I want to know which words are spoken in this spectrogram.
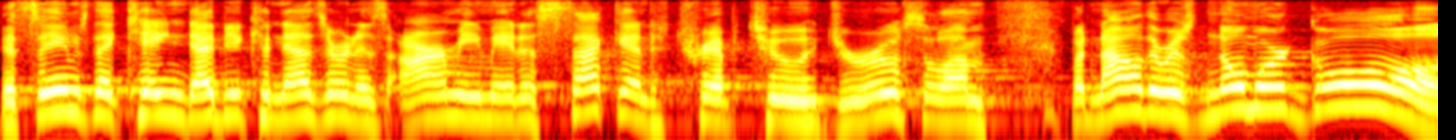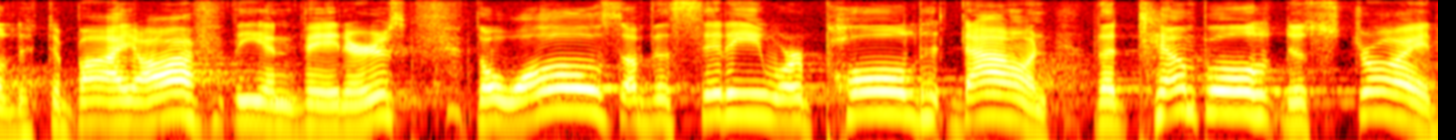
It seems that King Nebuchadnezzar and his army made a second trip to Jerusalem, but now there was no more gold to buy off the invaders. The walls of the city were pulled down, the temple destroyed,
